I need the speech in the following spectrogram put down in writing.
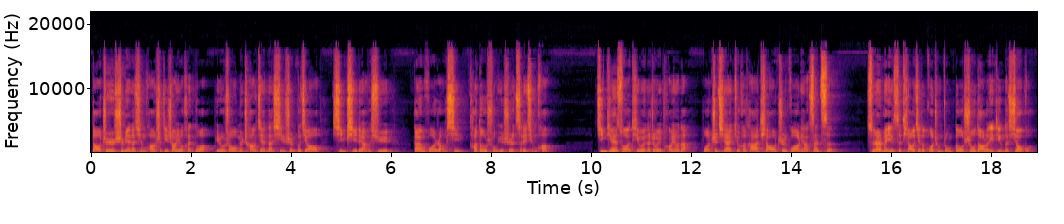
导致失眠的情况实际上有很多，比如说我们常见的心肾不交、心脾两虚、肝火扰心，它都属于是此类情况。今天所提问的这位朋友呢，我之前就和他调治过两三次。虽然每一次调节的过程中都收到了一定的效果，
